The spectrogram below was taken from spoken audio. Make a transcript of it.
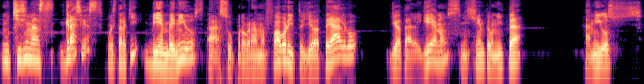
Muchísimas gracias por estar aquí. Bienvenidos a su programa favorito. Llévate algo. Llévate alguianos, mi gente bonita. Amigos.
